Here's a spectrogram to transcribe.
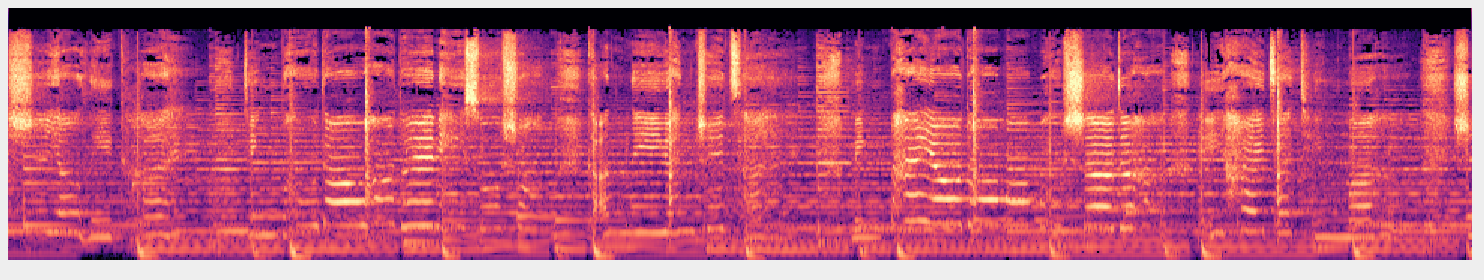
还是要离开，听不到我对你诉说，看你远去才明白有多么不舍得。你还在听吗？是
